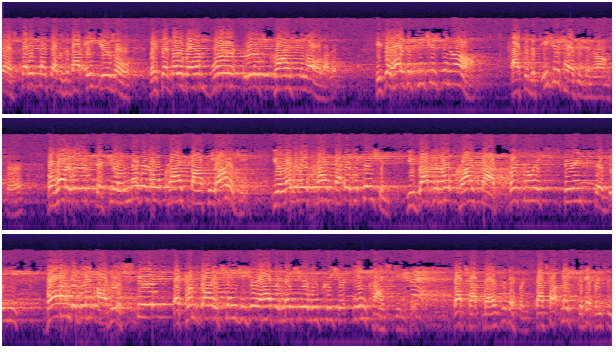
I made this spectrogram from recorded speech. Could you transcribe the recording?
Said, I've studied since I was about eight years old. But he said, Brother Branham, where is Christ in all of it? He said, Has the teachers been wrong? I said, the teachers hasn't been wrong, sir. But what it is that you'll never know Christ by theology. You'll never know Christ by education. You've got to know Christ by personal experience to be born again of His Spirit that comes down and changes your life and makes you a new creature in Christ Jesus. That's what does the difference. That's what makes the difference in,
